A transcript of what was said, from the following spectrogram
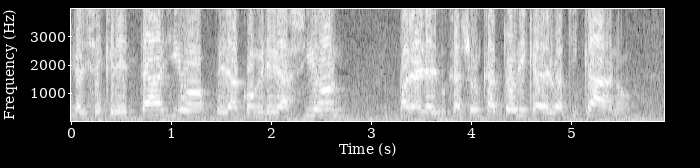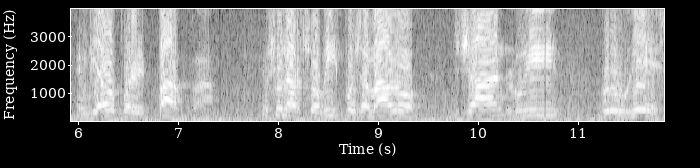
el secretario de la Congregación para la Educación Católica del Vaticano, enviado por el Papa. Es un arzobispo llamado Jean-Louis Brugués.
